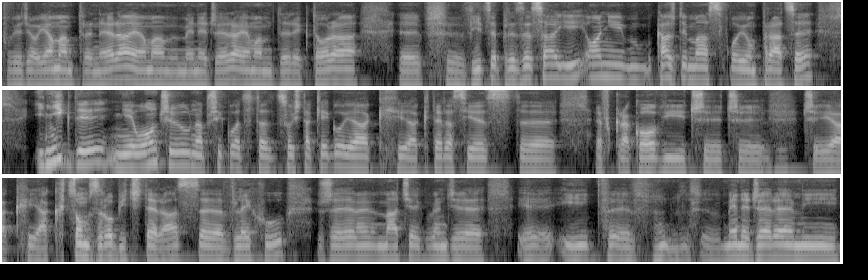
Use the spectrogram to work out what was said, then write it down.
powiedział, ja mam trenera, ja mam menedżera, ja mam dyrektora, wiceprezesa i oni, każdy ma swoją pracę. I nigdy nie łączył na przykład ta, coś takiego, jak, jak teraz jest e, w Krakowi, czy, czy, czy jak, jak chcą zrobić teraz e, w Lechu, że Maciek będzie e, i w- menedżerem, i,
